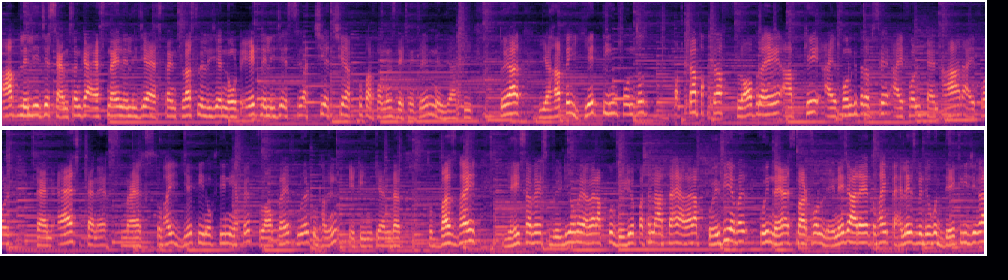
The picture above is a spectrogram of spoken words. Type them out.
आप ले लीजिए सैमसंग का एस नाइन ले लीजिए एस नाइन प्लस ले लीजिए नोट एट ले लीजिए। इससे अच्छी अच्छी आपको परफॉर्मेंस देखने के लिए मिल जाती। तो यार, यहाँ पे ये तीन फ़ोन तो पक्का पक्का फ्लॉप रहे आपके आईफोन की तरफ़ से। IPhone ten R iPhone ten S ten S Max तो भाई ये तीनों के तीन यहाँ पे फ्लॉप रहे पूरे 2018 के अंदर। तो बस भाई, यही सब है इस वीडियो में। अगर आपको वीडियो पसंद आता है, अगर आप कोई भी कोई नया स्मार्टफ़ोन लेने जा रहे हैं तो भाई पहले इस वीडियो को देख लीजिएगा,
